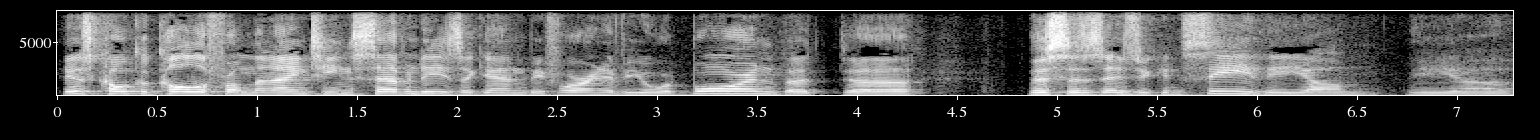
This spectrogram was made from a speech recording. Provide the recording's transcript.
Here's Coca-Cola from the 1970s, again, before any of you were born, but uh, this is, as you can see, the, um, the uh,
